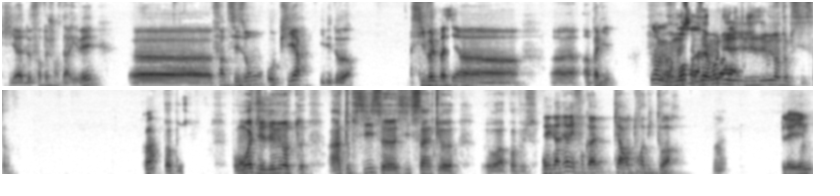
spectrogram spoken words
qui a de fortes chances d'arriver. Euh, fin de saison, au pire, il est dehors. S'ils veulent passer un, un, palier. Non, mais moi, sincèrement, je les ai vus dans le top 6. Hein. Quoi? Pas plus. Pour moi, je les ai vus dans un top 6, 6-5, pas plus. L'année dernière, ils font quand même 43 victoires. Ouais. Play-in,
